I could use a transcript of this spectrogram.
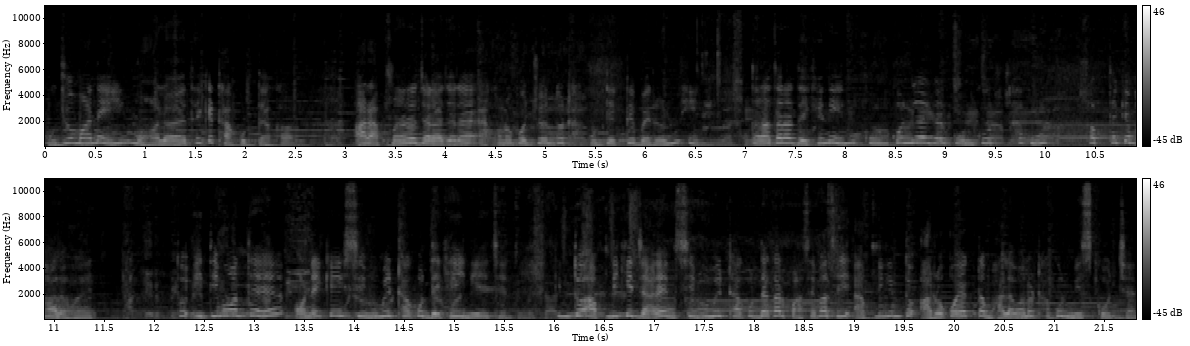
পুজো মানেই মহালয়া থেকে ঠাকুর দেখা। আর আপনারা যারা যারা এখনও পর্যন্ত ঠাকুর দেখতে বেরোননি, তারা তারা দেখে নিন কোন কোন জায়গার কোন কোন ঠাকুর সব থেকে ভালো হয়েছে তো ইতিমধ্যে অনেকেই শ্রীভূমির ঠাকুর দেখেই নিয়েছেন। কিন্তু আপনি কি জানেন শ্রীভূমির ঠাকুর দেখার পাশাপাশি আপনি কিন্তু আরও কয়েকটা ভালো ভালো ঠাকুর মিস করছেন।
